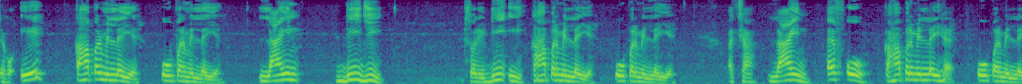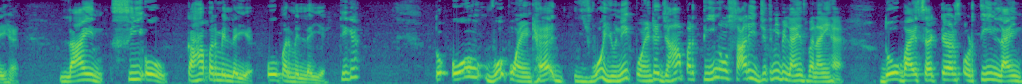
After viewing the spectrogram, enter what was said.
देखो ए कहाँ पर मिल रही है? ओ पर मिल रही है। Line D G sorry D E कहाँ पर मिल रही है? ओ पर मिल रही है। अच्छा लाइन एफ़ ओ कहाँ पर मिल रही है? ओ पर मिल रही है। लाइन सी ओ कहाँ पर मिल रही है? ओ पर मिल रही है, ठीक है? तो ओ वो पॉइंट है, वो यूनिक पॉइंट है जहाँ पर तीनों सारी जितनी भी लाइंस बनाई हैं, दो बाइसेक्टर्स और तीन लाइन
